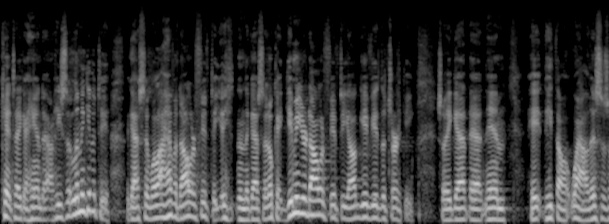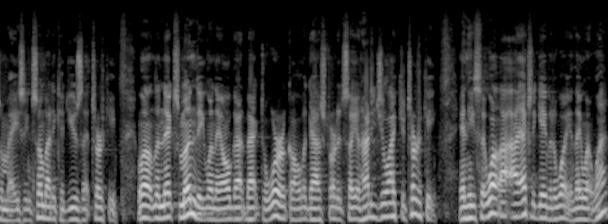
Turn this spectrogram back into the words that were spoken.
Can't take a handout. He said, Let me give it to you. The guy said, Well, I have a dollar fifty. And the guy said, Okay, give me your dollar fifty. I'll give you the turkey. So he got that. And then he, he thought, wow, this is amazing. Somebody could use that turkey. Well, the next Monday, when they all got back to work, all the guys started saying, How did you like your turkey? And he said, Well, I, I actually gave it away. And they went, What?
